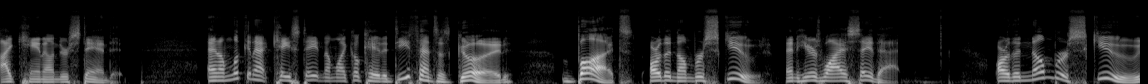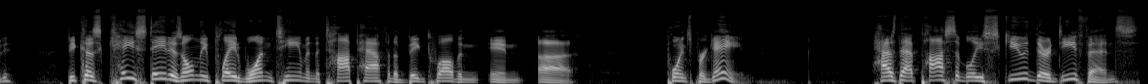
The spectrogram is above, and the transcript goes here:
I can't understand it. And I'm looking at K State and I'm like, okay, the defense is good, but are the numbers skewed? And here's why I say that. Are the numbers skewed because K State has only played one team in the top half of the Big 12 in, in uh, points per game? Has that possibly skewed their defense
